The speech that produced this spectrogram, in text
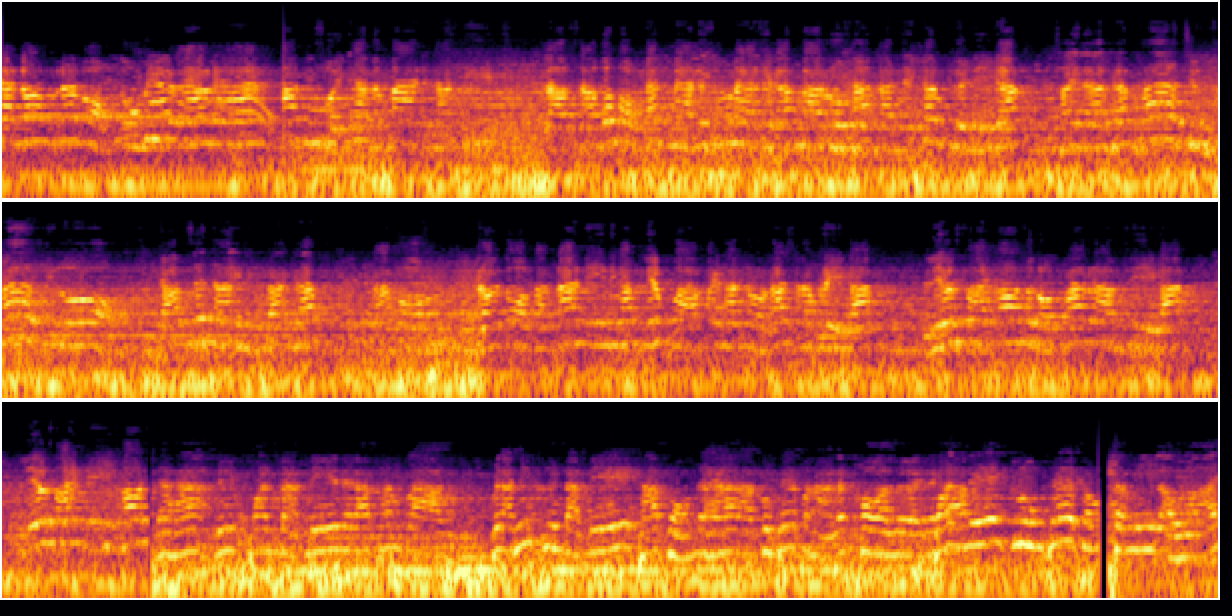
ด้านนอกเริ่มออกตัววิ่งกันแล้วนะฮะภาพที่สวยงามมากๆนะครับที่เหล่าสาวกของแบทแมนและซูเปอร์แมนนะครับมารวมตัวกันในค่ำคืนนี้ครับ ใช่แล้วครับ 5.5 กิโลกับเส้นทางหนึ่งครั้งครับ ครับผม เราจะออกจากด้านนี้นะครับเลี้ยวขวาไปทางถนนราชดำริครับ เลี้ยวซ้ายเข้าถนนพระรามสี่ครับ เลี้ยวซ้ายดีเข้านะฮะ มีควันแบบนี้นะครับท่ามกลาง เวลาที่คืนแบบนี้ครับผมนะฮะกรุงเทพมหานครเลยนะควันรับนี้กรุงเทพของจะมีเหล่าร้าย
